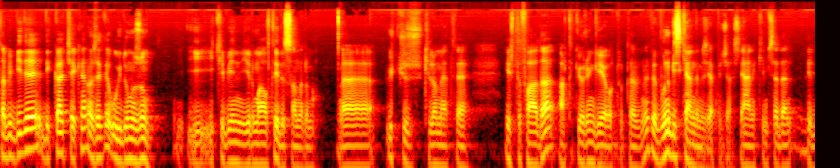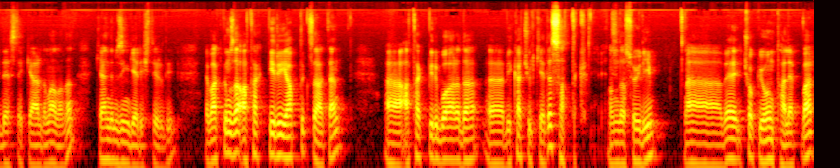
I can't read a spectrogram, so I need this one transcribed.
tabii bir de dikkat çeken özellikle uydumuzun 2026 idi sanırım. E, 300 kilometre irtifada artık yörüngeye oturtabilmek ve bunu biz kendimiz yapacağız. Yani kimseden bir destek yardım almadan kendimizin geliştirdiği. E baktığımızda Atak 1'i yaptık zaten. E, Atak 1'i bu arada e, birkaç ülkeye sattık. Onu da söyleyeyim. E, ve çok yoğun talep var.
